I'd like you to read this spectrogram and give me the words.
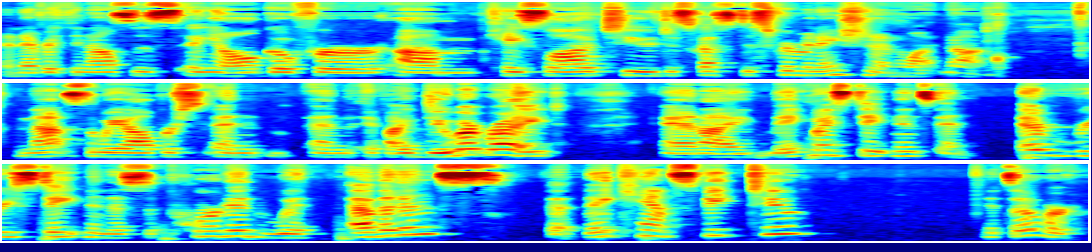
and everything else is you know i'll go for um, case law to discuss discrimination and whatnot. And that's the way i'll pers- and and if i do it right and i make my statements and every statement is supported with evidence that they can't speak to it's over.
